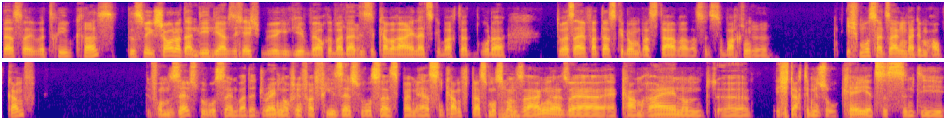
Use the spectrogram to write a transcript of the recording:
das war übertrieben krass. Deswegen Shoutout an die, die haben sich echt Mühe gegeben, wer auch immer da Ja. diese Kamera-Highlights gemacht hat, Bruder. Du hast einfach das genommen, was da war. Was willst du machen? Äh, Ich muss halt sagen, bei dem Hauptkampf, vom Selbstbewusstsein war der Dragon auf jeden Fall viel selbstbewusster als beim ersten Kampf. Das muss man Mhm. sagen. Also er, er kam rein und äh, ich dachte mir so, okay, jetzt ist, sind die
